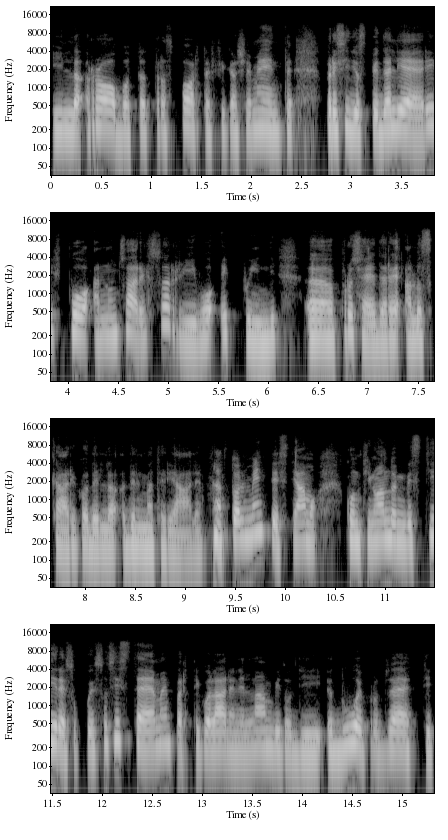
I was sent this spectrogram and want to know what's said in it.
il robot trasporta efficacemente presidi ospedalieri, può annunciare il suo arrivo e quindi eh, procedere allo scarico del, del materiale. Attualmente stiamo continuando a investire su questo sistema, in particolare nell'ambito di due progetti,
